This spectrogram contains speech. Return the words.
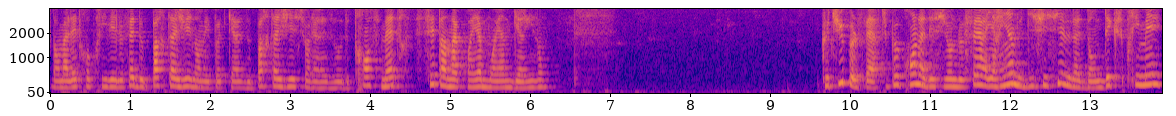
dans ma lettre privée, le fait de partager dans mes podcasts, de partager sur les réseaux, de transmettre, c'est un incroyable moyen de guérison. Que tu peux le faire, tu peux prendre la décision de le faire. Il n'y a rien de difficile là-dedans, d'exprimer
